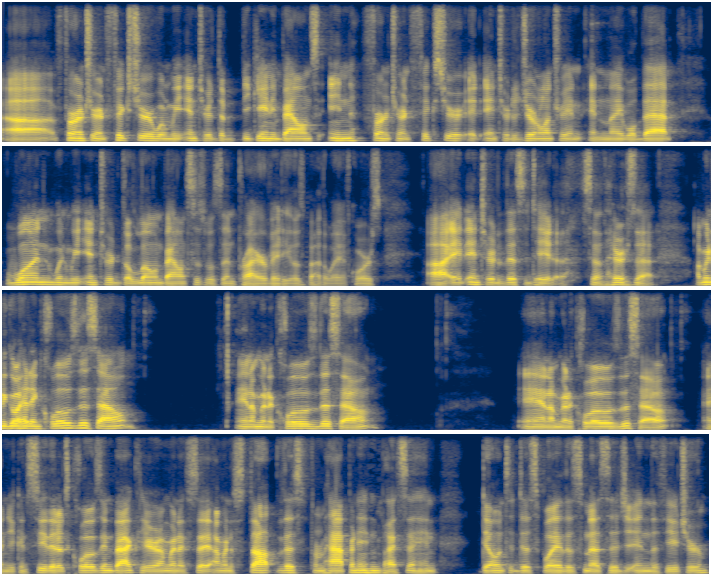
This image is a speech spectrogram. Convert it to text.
uh, furniture and fixture. When we entered the beginning balance in furniture and fixture, it entered a journal entry and, and labeled that. One, when we entered the loan balances, was in prior videos, by the way, of course. Uh, it entered this data. So there's that. I'm going to go ahead and close this out. And I'm going to close this out. And I'm going to close this out and you can see that it's closing back here. I'm going to say, I'm going to stop this from happening by saying, don't display this message in the future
